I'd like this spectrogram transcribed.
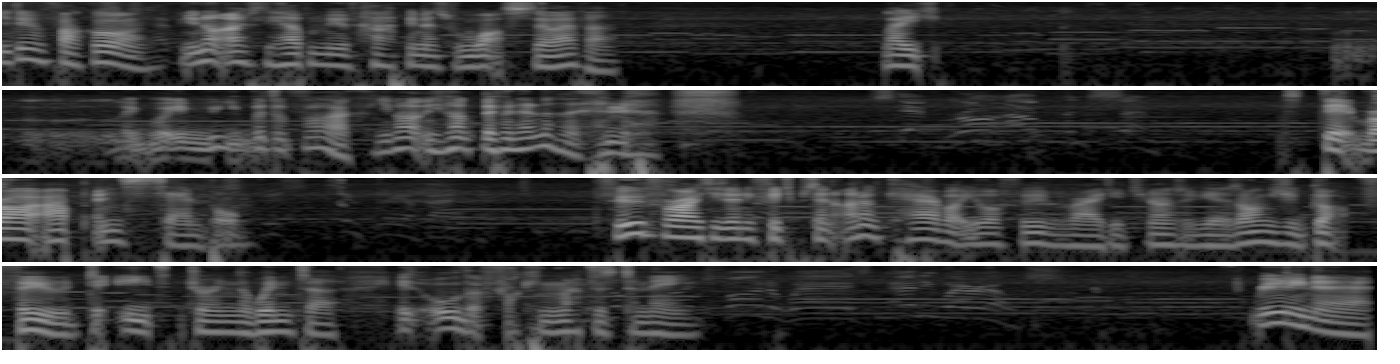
You're doing fuck all. You're not actually helping me with happiness whatsoever. Like... Like, what, what the fuck? You're not, you're not doing anything. Step right up and sample. Food variety is only 50%. I don't care about your food variety, to be honest with you. As long as you've got food to eat during the winter, is all that fucking matters to me. Really, nah.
